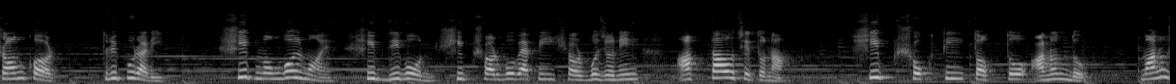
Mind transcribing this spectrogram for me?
শঙ্কর, ত্রিপুরারী, শিব মঙ্গলময়, শিব জীবন, শিব সর্বব্যাপী, সর্বজনীন, আত্মা ও চেতনা, শিব শক্তি, তত্ত্ব, আনন্দ। মানুষ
